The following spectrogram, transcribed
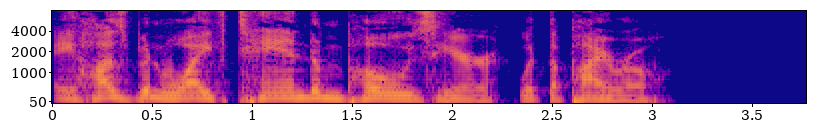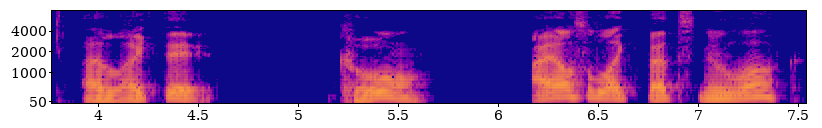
a husband wife tandem pose here with the pyro. I liked it. Cool. I also like Beth's new look.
